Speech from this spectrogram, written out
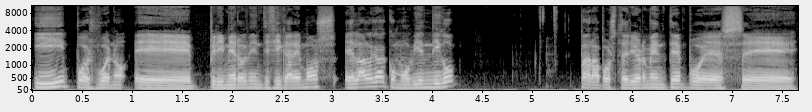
Y pues bueno, eh, primero identificaremos el alga, como bien digo, para posteriormente pues eh,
